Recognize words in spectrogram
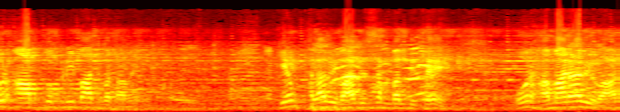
और आपको अपनी बात बतावें कि हम फला विभाग से संबंधित हैं और हमारा विभाग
